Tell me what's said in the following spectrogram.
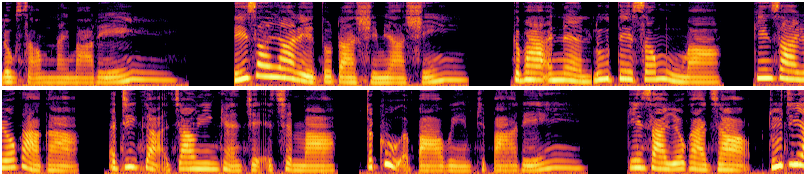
လှုံ့ဆော်နိုင်ပါတယ်။လေးစားရတဲ့သောတာရှင်များရှင်ကဘာအနှံ့လူသေးဆုံးမှုမှာကင်ဆာယောဂါကအဓိကအကြောင်းရင်းခံချက်အချက်မှာတစ်ခုအပါဝင် ဖြစ်ပါတယ်။ကင်ဆာယောဂါကြောင့်ဒုတိယ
